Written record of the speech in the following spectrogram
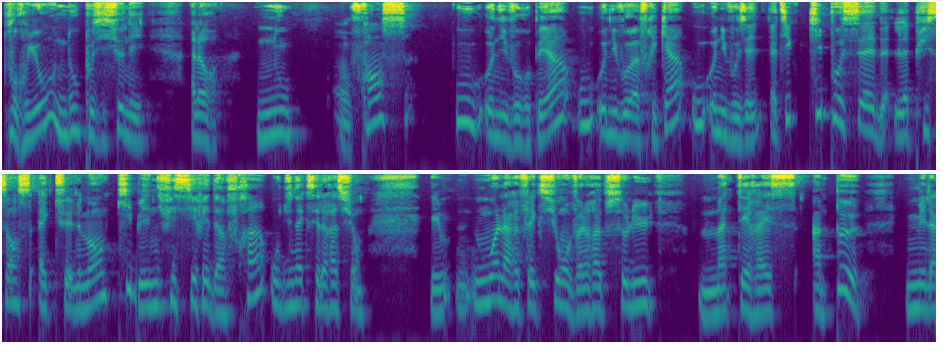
pourrions nous positionner. Alors, nous, en France, ou au niveau européen, ou au niveau africain, ou au niveau asiatique, qui possède la puissance actuellement, qui bénéficierait d'un frein ou d'une accélération? Et moi, la réflexion en valeur absolue m'intéresse un peu, mais la,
